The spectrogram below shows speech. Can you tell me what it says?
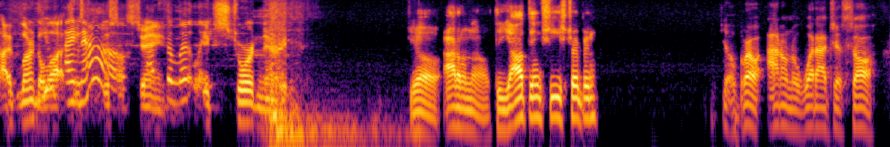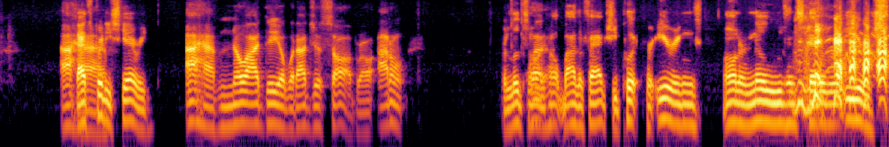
I've learned a You- lot. I just from this know. exchange. Absolutely. Extraordinary. Yo, I don't know. Do y'all think she's tripping? Yo, bro, I don't know what I just saw. I That's have- pretty scary. I have no idea what I just saw, bro. I don't. Her looks aren't helped by the fact she put her earrings on her nose instead of her ears.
